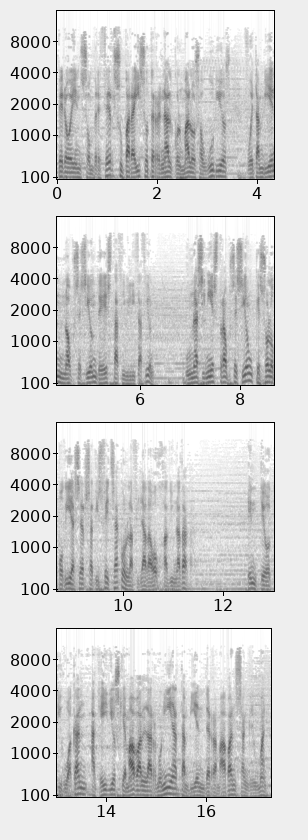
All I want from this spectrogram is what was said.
Pero ensombrecer su paraíso terrenal con malos augurios fue también una obsesión de esta civilización. Una siniestra obsesión que solo podía ser satisfecha con la afilada hoja de una daga. En Teotihuacán, aquellos que amaban la armonía también derramaban sangre humana.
